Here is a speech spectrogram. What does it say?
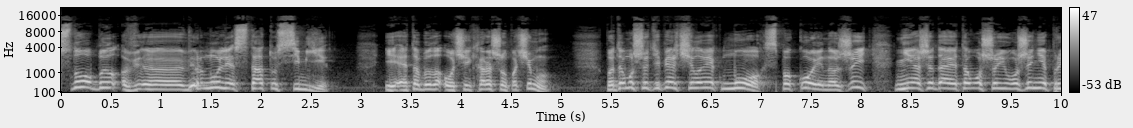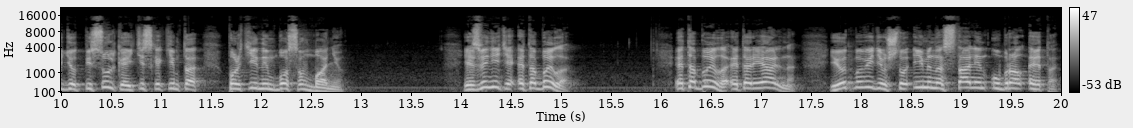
снова был, э, вернули статус семьи. И это было очень хорошо. Почему? Потому что теперь человек мог спокойно жить, не ожидая того, что его жене придет писулька идти с каким-то партийным боссом в баню. Извините, это было. Это было, это реально. И вот мы видим, что именно Сталин убрал это.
